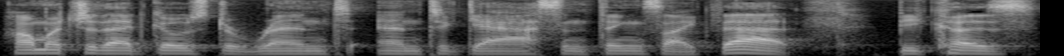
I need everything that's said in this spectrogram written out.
how much of that goes to rent and to gas and things like that because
